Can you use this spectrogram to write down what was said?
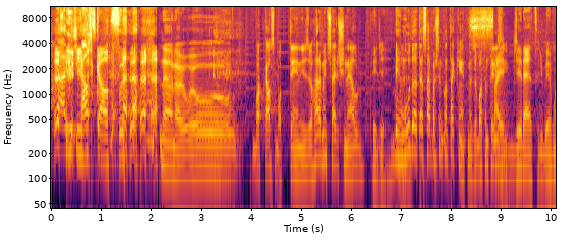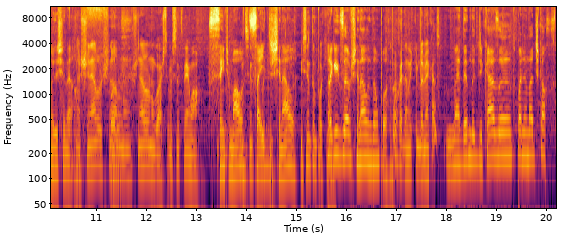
e Descalço. descalço. Não, não, eu, Boto calça, boto tênis. Eu raramente saio de chinelo. Entendi. Bermuda até sai bastante quando tá quente, mas eu boto um tênisinho. direto de bermuda e chinelo. Não, chinelo, chinelo, não, chinelo eu não gosto, eu me sinto meio mal. Se sente mal sair um de chinelo? Me sinto um pouquinho. Pra que serve chinelo então, porra? Pra ficar dentro aqui da minha casa? Mas dentro de casa tu pode andar descalço.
